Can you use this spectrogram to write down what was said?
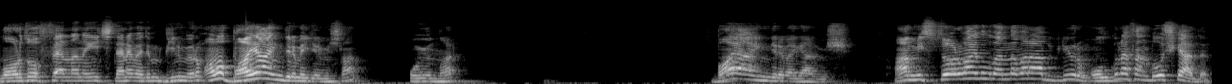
Lord of Fallen'ı hiç denemedim bilmiyorum ama bayağı indirime girmiş lan oyunlar. Bayağı indirime gelmiş. Ha Miss Survival bende var abi biliyorum. Olgun Efendi hoş geldin.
